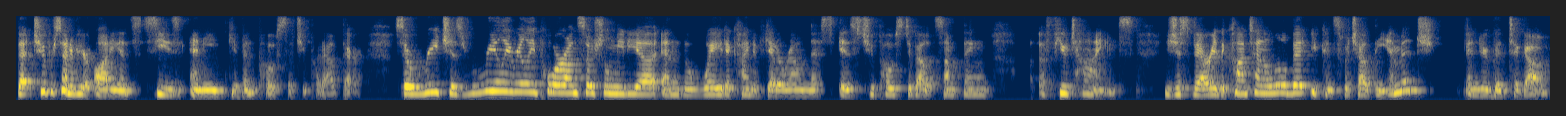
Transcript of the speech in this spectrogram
that 2% of your audience sees any given post that you put out there. So reach is really, really poor on social media. And the way to kind of get around this is to post about something a few times. You just vary the content a little bit. You can switch out the image and you're good to go.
